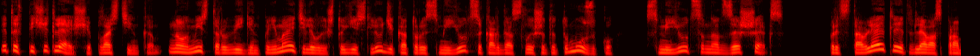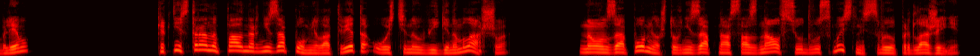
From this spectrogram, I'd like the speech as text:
Это впечатляющая пластинка. Но, мистер Уиген, понимаете ли вы, что есть люди, которые смеются, когда слышат эту музыку, смеются над The Shacks? Представляет ли это для вас проблему? Как ни странно, Палмер не запомнил ответа Остина Уигена-младшего. Но он запомнил, что внезапно осознал всю двусмысленность своего предложения.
